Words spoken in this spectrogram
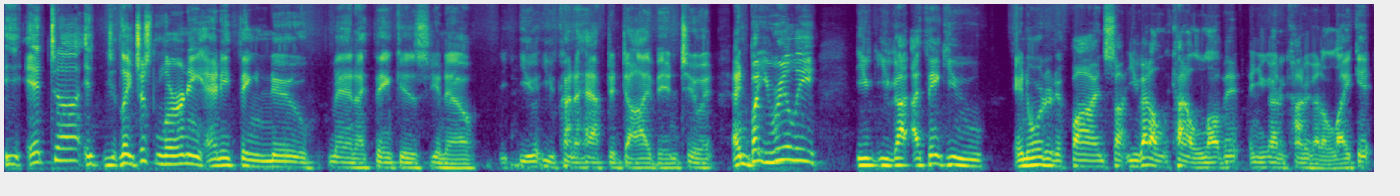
It uh it like just learning anything new man i think is you know you you kind of have to dive into it. And but you really you you got i think you in order to find something you got to kind of love it and you got to kind of got to like it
